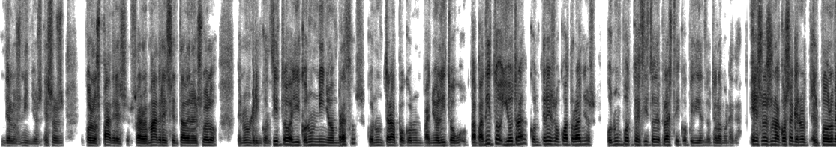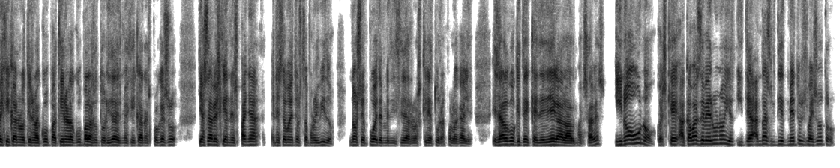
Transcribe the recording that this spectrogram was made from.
de los niños, esos con los padres, o sea, la madre sentada en el suelo en un rinconcito allí con un niño en brazos, con un trapo, con un pañuelito tapadito y otra con tres o cuatro años con un potecito de plástico pidiéndote la moneda. Eso es una cosa que el pueblo mexicano no tiene la culpa, tiene la culpa las autoridades mexicanas, porque eso ya sabes que en España en este momento está prohibido, no se pueden medicinizar las criaturas por la calle. Es algo que te, que te llega al alma, ¿sabes? Y no uno, es que acabas de ver uno y, y te andas 10 metros y vais otro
